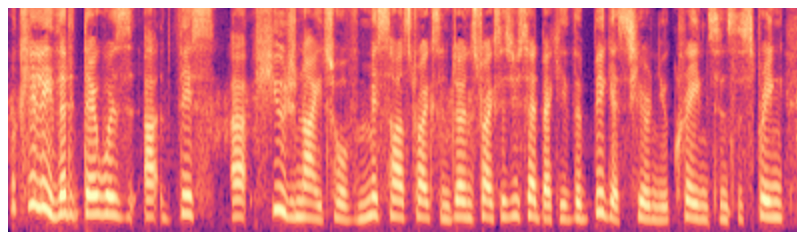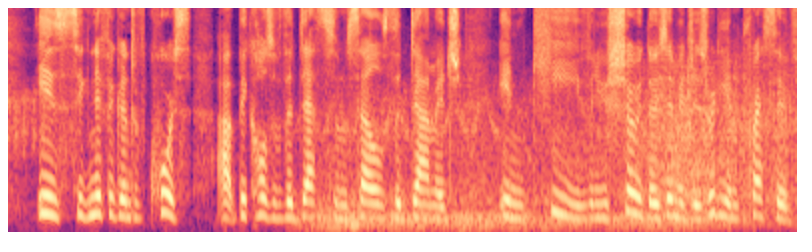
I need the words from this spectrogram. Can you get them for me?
Well, clearly that there was uh, this uh, huge night of missile strikes and drone strikes. As you said, Becky, the biggest here in Ukraine since the spring is significant, of course, uh, because of the deaths themselves, the damage in Kiev. And you showed those images, really impressive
